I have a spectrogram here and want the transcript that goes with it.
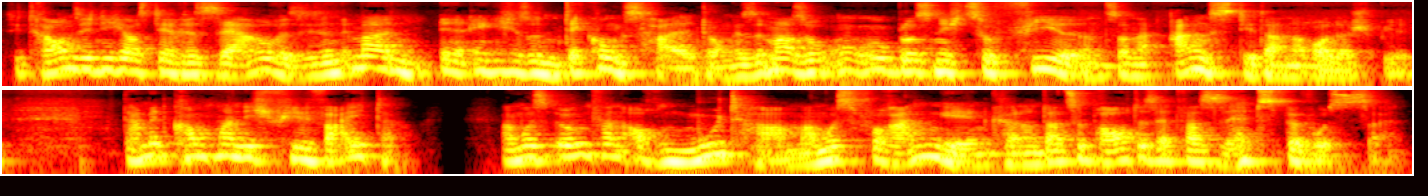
Sie trauen sich nicht aus der Reserve. Sie sind immer in, in eigentlich so eine Deckungshaltung. Es ist immer so, oh, oh, bloß nicht zu viel und so eine Angst, die da eine Rolle spielt. Damit kommt man nicht viel weiter. Man muss irgendwann auch Mut haben, man muss vorangehen können und dazu braucht es etwas Selbstbewusstsein.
